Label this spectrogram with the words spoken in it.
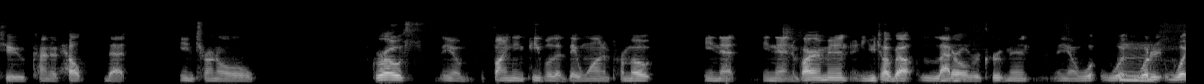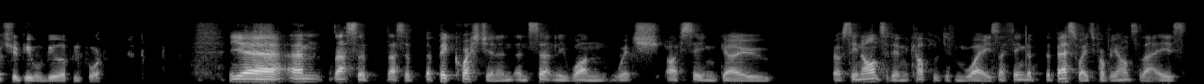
to kind of help that internal growth, you know, finding people that they want to promote in that in that environment. You talk about lateral mm-hmm. recruitment. You know, what what mm. what, are, what should people be looking for? Yeah, um, that's a that's a, a big question, and, and certainly one which I've seen go, I've seen answered in a couple of different ways. I think that the best way to probably answer that is,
